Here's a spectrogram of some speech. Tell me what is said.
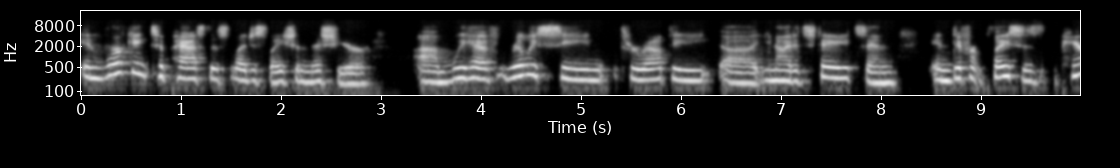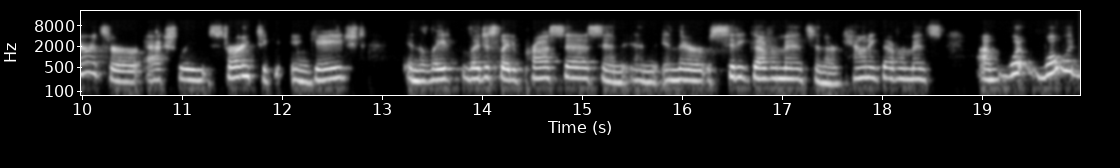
in working to pass this legislation this year, um, we have really seen throughout the uh, United States and in different places, parents are actually starting to get engaged in the late legislative process and, and in their city governments and their county governments. Um, what what would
